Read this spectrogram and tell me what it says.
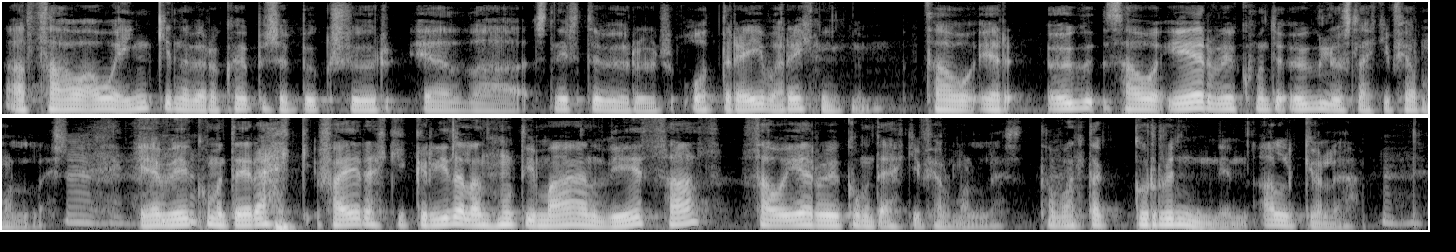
að þá á enginn að vera að kaupa sér buksur eða snirtifurur og dreifa reikningnum, þá er, þá er viðkomandi augljóslega ekki fjármálulæs. Mm -hmm. Ef viðkomandi ekki, fær ekki gríðalega húnt í magan við það, þá er viðkomandi ekki fjármálulæs. Þá vantar grunninn algjörlega. Mm -hmm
